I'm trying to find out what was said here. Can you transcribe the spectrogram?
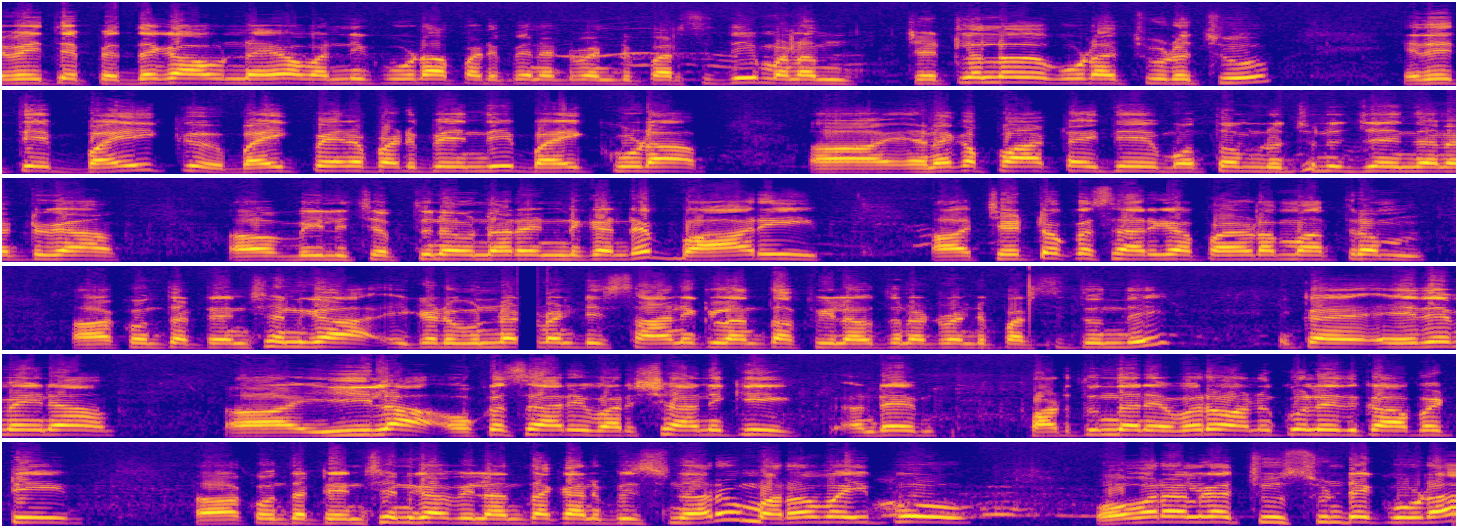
ఏవైతే పెద్దగా ఉన్నాయో అవన్నీ కూడా పడిపోయినటువంటి పరిస్థితి. మనం చెట్లలో కూడా చూడొచ్చు. ఏదైతే బైక్ బైక్ పైన పడిపోయింది బైక్ కూడా వెనక పార్ట్ అయితే మొత్తం నుజ్జు నుజ్జైంది అన్నట్టుగా వీళ్ళు చెప్తూనే ఉన్నారు. ఎందుకంటే భారీ చెట్టు ఒక్కసారిగా పడడం మాత్రం కొంత టెన్షన్గా ఇక్కడ ఉన్నటువంటి స్థానికులంతా ఫీల్ అవుతున్నటువంటి పరిస్థితి ఉంది. ఇక ఏదేమైనా ఇలా ఒకసారి వర్షానికి అంటే పడుతుందని ఎవరూ అనుకోలేదు కాబట్టి కొంత టెన్షన్గా వీళ్ళంతా కనిపిస్తున్నారు. మరోవైపు ఓవరాల్గా చూస్తుంటే కూడా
